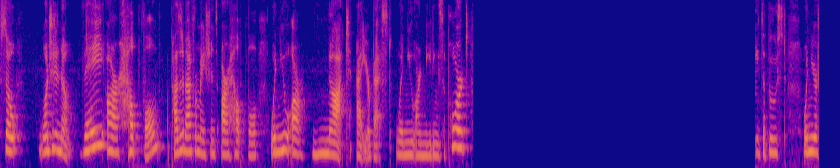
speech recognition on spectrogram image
So, want you to know they are helpful. Positive affirmations are helpful when you are not at your best, when you are needing support, needs a boost. When you're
